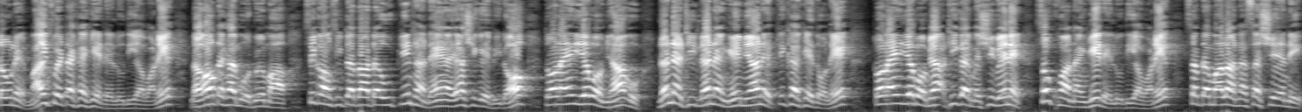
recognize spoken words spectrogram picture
လုံးနဲ့မိုင်းဆွဲတိုက်ခိုက်ခဲ့တယ်လို့သိရပါတယ်။၎င်းတိုက်ခိုက်မှုအတွင်းမှာစစ်ကောင်စီတပ်သားတအုပ်ပြင်းထန်ဒဏ်ရာရရှိခဲ့ပြီးတော့တော်လိုင်းရဲဘော်များကိုလက်နက်ကြီးလက်နက်ငယ်များနဲ့ပစ်ခတ်ခဲ့တော့လေတော်လိုင်းရဲဘော်များအထိကိမရှိဘဲနဲ့စုခွာနိုင်ခဲ့တယ်လို့သိရပါတယ်။စက်တဘာလ28ရက်နေ့ည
